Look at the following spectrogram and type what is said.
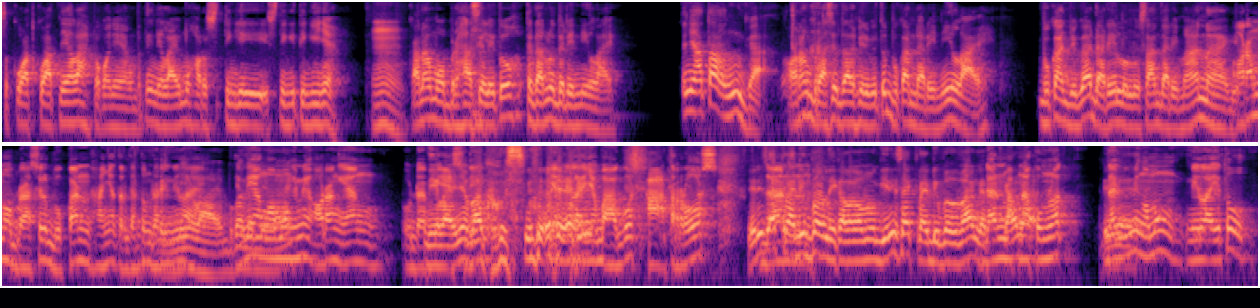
sekuat kuatnya lah pokoknya. Yang penting nilaimu harus tinggi tinggi tingginya Hmm. karena mau berhasil itu tergantung dari nilai. Ternyata enggak. Orang berhasil dalam hidup itu bukan dari nilai bukan juga dari lulusan dari mana gitu. Orang mau berhasil bukan hanya tergantung dari nilai. Nilai, bukan ini yang nilai. ngomong ini orang yang udah nilainya PhD, bagus yang nilainya bagus, A terus, jadi saya Dan- kredibel nih kalau ngomong gini saya kredibel banget dan makna laude. Dan Iya. ini ngomong nilai itu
